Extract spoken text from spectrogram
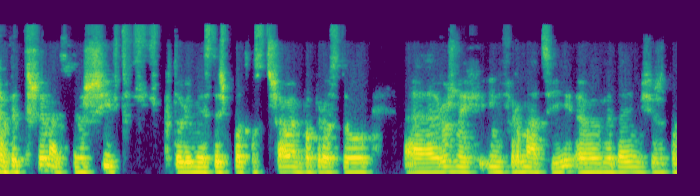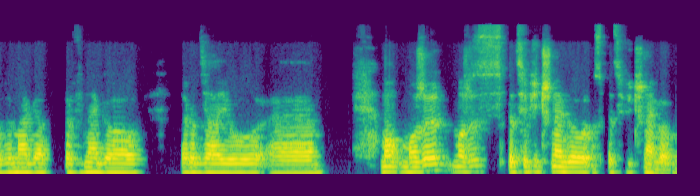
wytrzymać ten shift, w którym jesteś pod ostrzałem po prostu e, różnych informacji. E, wydaje mi się, że to wymaga pewnego rodzaju Mo, może, może specyficznego, specyficznego,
